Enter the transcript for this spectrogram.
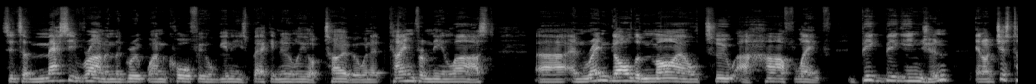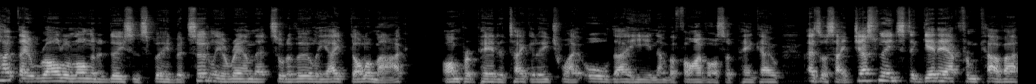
since a massive run in the Group 1 Caulfield Guineas back in early October when it came from near last uh, and ran Golden Mile to a half length. Big, big engine. And I just hope they roll along at a decent speed, but certainly around that sort of early $8 mark. I'm prepared to take it each way all day here, number five, Osipenko. As I say, just needs to get out from cover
